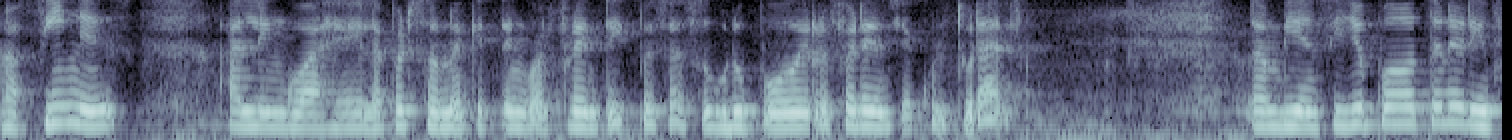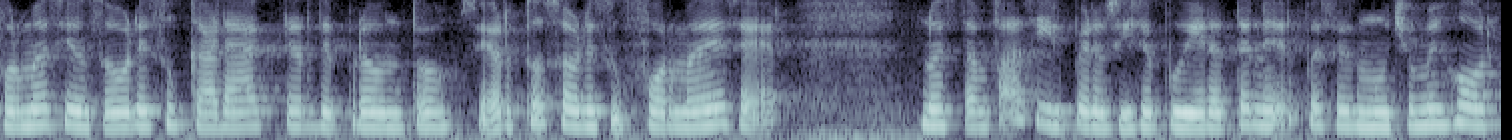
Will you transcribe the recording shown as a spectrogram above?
afines al lenguaje de la persona que tengo al frente y pues a su grupo de referencia cultural. También si yo puedo tener información sobre su carácter de pronto, ¿cierto? Sobre su forma de ser, no es tan fácil, pero si se pudiera tener, pues es mucho mejor,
